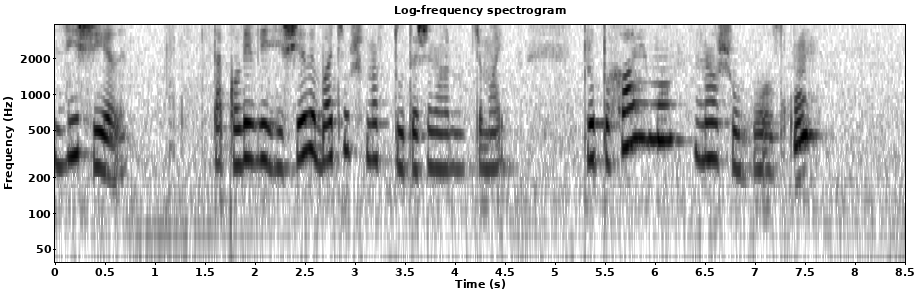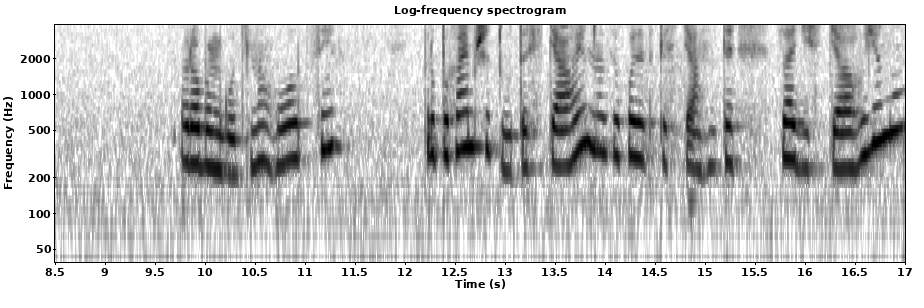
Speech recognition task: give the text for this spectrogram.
Зішили. Так, коли ви зішили, бачимо, що у нас тут ще гарно тримається. Пропихаємо нашу голку, робимо гуць на голці. Пропихаємо ще тут, стягуємо, у нас виходить таке стягнуте. Ззаді стягуємо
